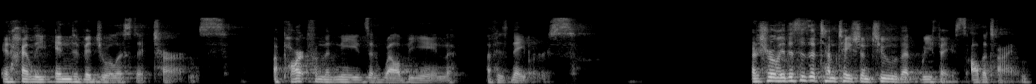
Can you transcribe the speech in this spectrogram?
in highly individualistic terms, apart from the needs and well being of his neighbors. And surely this is a temptation too that we face all the time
